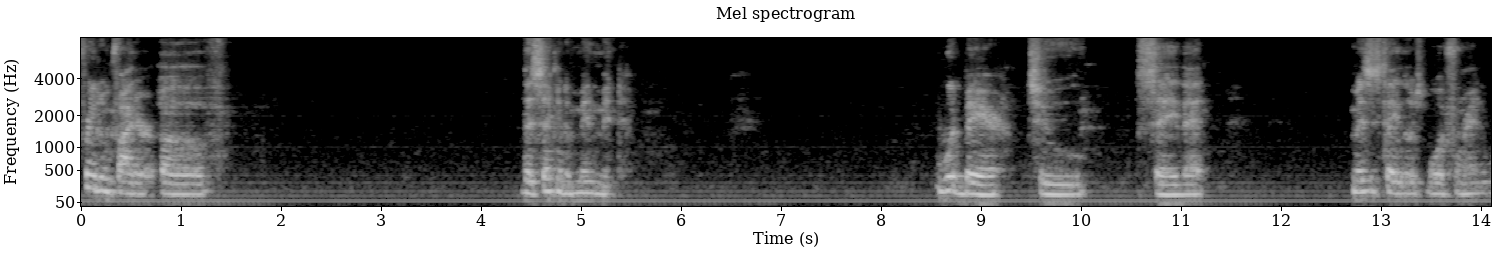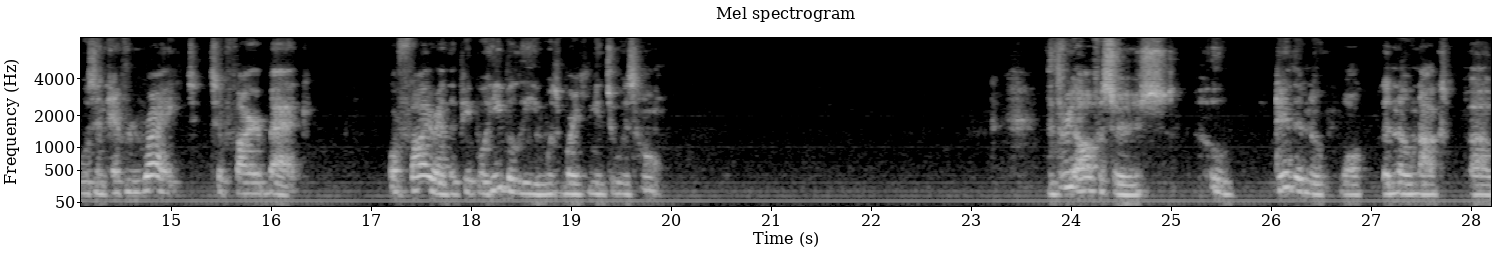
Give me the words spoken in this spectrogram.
freedom fighter of the Second Amendment would bear to say that Mrs. Taylor's boyfriend was in every right to fire back or fire at the people he believed was breaking into his home. The three officers who did the no walk, the no knocks uh,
